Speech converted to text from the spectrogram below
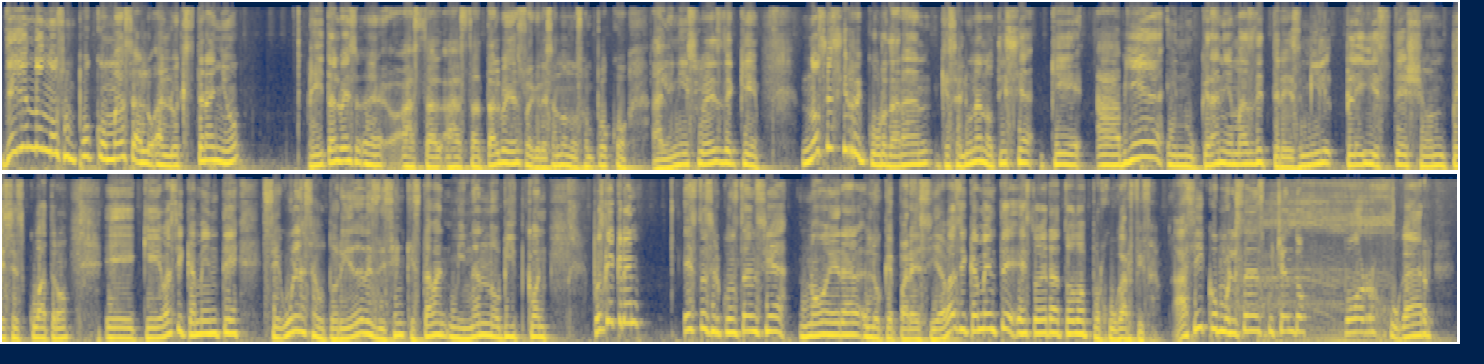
ya yéndonos un poco más a lo, a lo extraño, y tal vez, eh, hasta, hasta tal vez regresándonos un poco al inicio, es de que no sé si recordarán que salió una noticia que había en Ucrania más de 3.000 PlayStation PS4, eh, que básicamente, según las autoridades, decían que estaban minando Bitcoin. Pues, ¿qué creen? esta circunstancia no era lo que parecía. Básicamente esto era todo por jugar FIFA. Así como le están escuchando, por jugar FIFA.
